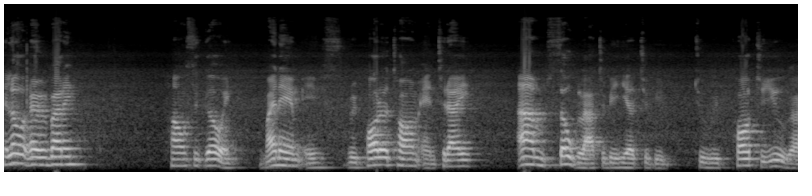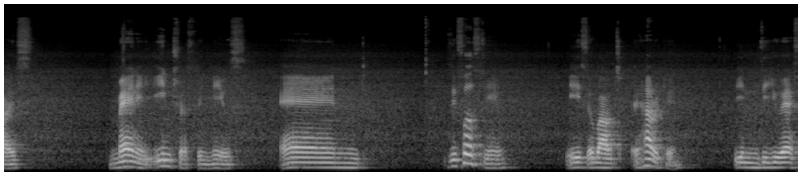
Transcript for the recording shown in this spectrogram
Hello everybody, how's it going? My name is Reporter Tom and today I'm so glad to be here to be to report to you guys many interesting news and the first news is about a hurricane in the US.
